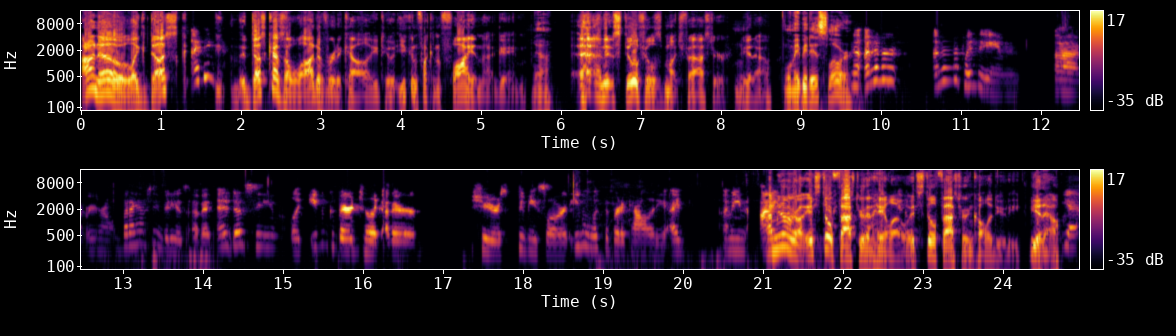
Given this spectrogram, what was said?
I don't know. Like Dusk, I think Dusk has a lot of verticality to it. You can fucking fly in that game. Yeah. and it still feels much faster, Hmm. you know. Well, maybe it is slower. no, I've never I've never played the game uh Returnal, but I have seen videos of it, and it does seem like even compared to like other shooters to be slower, even with the verticality. I I mean I mean, I'm don't get wrong, it's still faster than Halo. It's still faster than Call of Duty, you know. yeah.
